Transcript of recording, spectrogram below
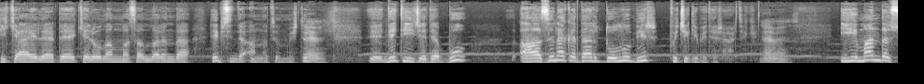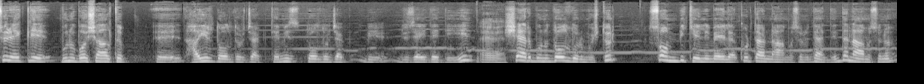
hikayelerde, Keloğlan masallarında hepsinde anlatılmıştır. Evet. E, neticede bu ağzına kadar dolu bir fıçı gibidir artık. Evet. İman da sürekli bunu boşaltıp e, hayır dolduracak, temiz dolduracak bir düzeyde değil. Evet. Şer bunu doldurmuştur. Son bir kelimeyle kurtar namusunu dendiğinde namusunu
